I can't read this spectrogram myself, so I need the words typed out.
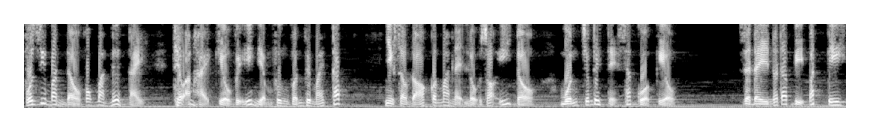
Vốn dĩ ban đầu vong ma nữ này, Theo ám hại Kiều với ý niệm vương vấn với mái tóc, Nhưng sau đó con ma lại lộ rõ ý đồ, Muốn chiếm lấy thể xác của Kiều. Giờ đây nó đã bị bắt đi,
